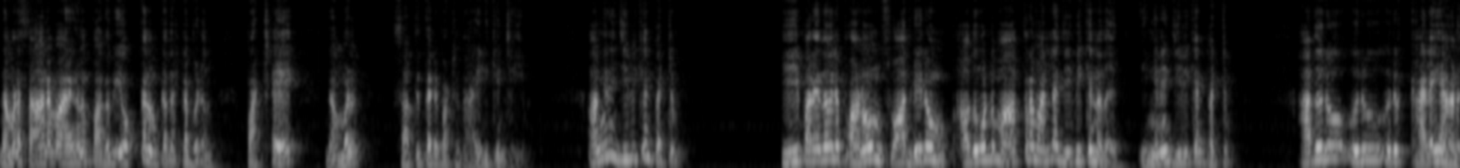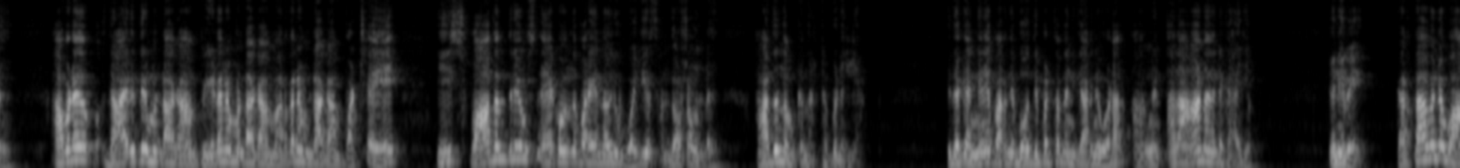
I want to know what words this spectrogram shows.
നമ്മുടെ സ്ഥാനമാനങ്ങളും പദവിയും ഒക്കെ നമുക്ക് നഷ്ടപ്പെടും. പക്ഷേ നമ്മൾ സത്യത്തിന്റെ പക്ഷത്തായിരിക്കും ചെയ്യും. അങ്ങനെ ജീവിക്കാൻ പറ്റും. ഈ പറയുന്ന പോലെ പണവും സ്വാധീനവും അതുകൊണ്ട് മാത്രമല്ല ജീവിക്കുന്നത്. ഇങ്ങനെയും ജീവിക്കാൻ പറ്റും. അതൊരു ഒരു ഒരു കലയാണ്. അവിടെ ദാരിദ്ര്യമുണ്ടാകാം പീഡനമുണ്ടാകാം മർദ്ദനമുണ്ടാകാം. പക്ഷേ ഈ സ്വാതന്ത്ര്യവും സ്നേഹവും എന്ന് പറയുന്ന ഒരു വലിയ സന്തോഷമുണ്ട്. അത് നമുക്ക് നഷ്ടപ്പെടില്ല. ഇതൊക്കെ എങ്ങനെ പറഞ്ഞ് ബോധ്യപ്പെടുത്തുന്നത് എനിക്ക് അറിഞ്ഞുകൂടാ? അങ്ങനെ അതാണ് അതിന്റെ കാര്യം. എനിവേ കർത്താവിന്റെ വാ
